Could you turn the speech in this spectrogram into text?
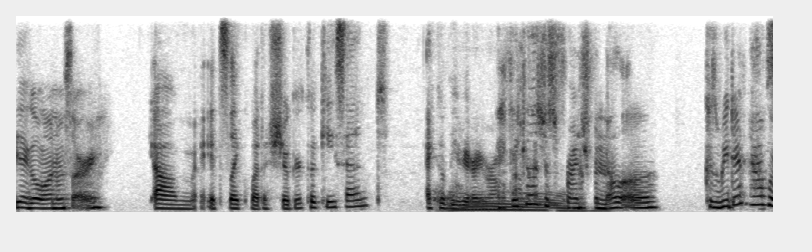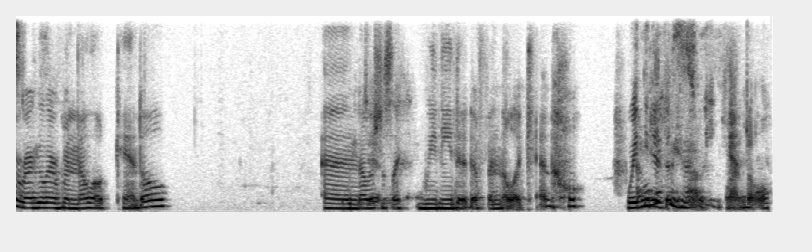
yeah, go on. I'm sorry. Um, it's like what a sugar cookie scent. I could be very wrong. I think it was just French vanilla. Because we didn't have a regular vanilla candle. And We that was just like we needed a vanilla candle. We I needed a we sweet one. candle.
